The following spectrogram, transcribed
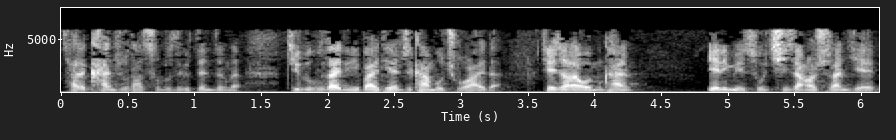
才能看出他是不是一个真正的基督徒。在礼拜天是看不出来的。接下来我们看耶利米书七章二十三节，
